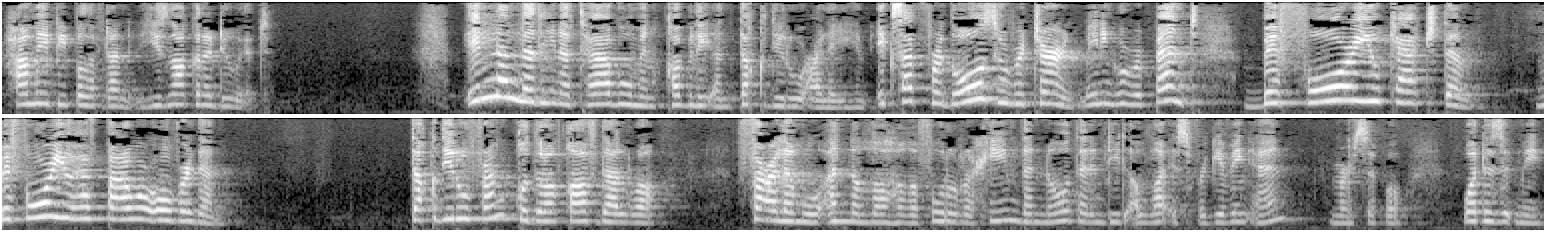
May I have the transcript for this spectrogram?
how many people have done it, he's not to do it. إِلَّا الَّذِينَ تَابُوا مِن قَبْلِ أَن تَقْدِرُوا عَلَيْهِمْ Except for those who return, meaning who repent, before you catch them, before you have power over them. تَقْدِرُوا from قُدْرَ قَافْ دَالْ رَى فَاعْلَمُوا أَنَّ اللَّهَ غَفُورٌ رَحِيمٌ Then know that indeed Allah is forgiving and merciful. What does it mean?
